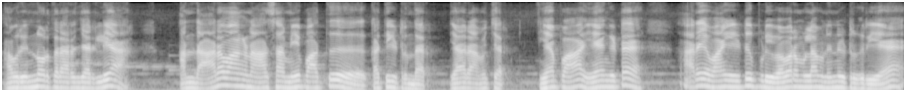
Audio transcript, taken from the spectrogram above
அவர் இன்னொருத்தர் அரைஞ்சார் இல்லையா? அந்த அறை வாங்கின ஆசாமியை பார்த்து கத்திக்கிட்டு இருந்தார். யார் அமைச்சர்? ஏன்பா என்கிட்ட அறையை வாங்கிக்கிட்டு இப்படி விவரம் இல்லாமல் நின்றுட்டு இருக்கிறிய.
